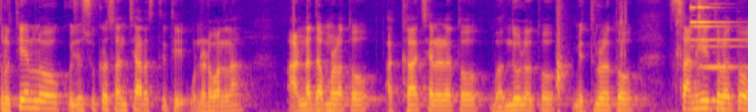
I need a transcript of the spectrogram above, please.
తృతీయంలో కుజశుక్ర సంచార స్థితి ఉండడం వలన అన్నదమ్ములతో అక్కాచెల్లెలతో బంధువులతో మిత్రులతో సన్నిహితులతో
